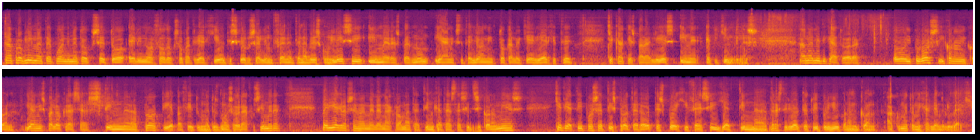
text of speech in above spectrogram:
Τα προβλήματα που αντιμετώπισε το Έλληνο-Ορθόδοξο Πατριαρχείο της Ιερουσαλήμ φαίνεται να βρίσκουν λύση. Οι ημέρε περνούν, η άνοιξη τελειώνει, το καλοκαίρι έρχεται και κάποιες παραλίες είναι επικίνδυνες. Αναλυτικά τώρα. Ο Υπουργός Οικονομικών, Γιάννης Παλαιοκρασά, στην ε, πρώτη επαφή του με τους δημοσιογράφους σήμερα, περιέγραψε με μελενά χρώματα την κατάσταση της οικονομίας και διατύπωσε τις προτεραιότητες που έχει θέσει για την ε, δραστηριότητα του Υπουργείου Οικονομικών. Ακούμε τον Μιχάλη Ανδρουλουδάκη.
